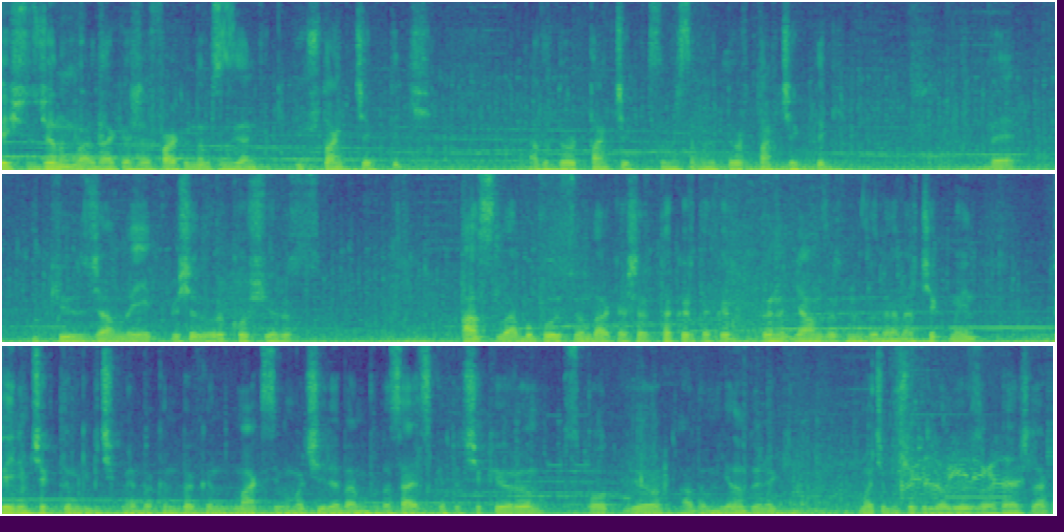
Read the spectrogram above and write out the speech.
500 canım vardı arkadaşlar farkında mısınız? Yani 3 tank çektik. Hatta 4 tank çektik sanırsam. Evet 4 tank çektik. Ve 200 canlı 75'e doğru koşuyoruz. Asla bu pozisyonda arkadaşlar takır takır ön yan zırhınızla beraber çıkmayın. Benim çıktığım gibi çıkmaya bakın. Bakın maksimum açıyla ben burada side scope'da çıkıyorum. Spot view, adamın yana dönük. Maçı bu şekilde alıyoruz arkadaşlar.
